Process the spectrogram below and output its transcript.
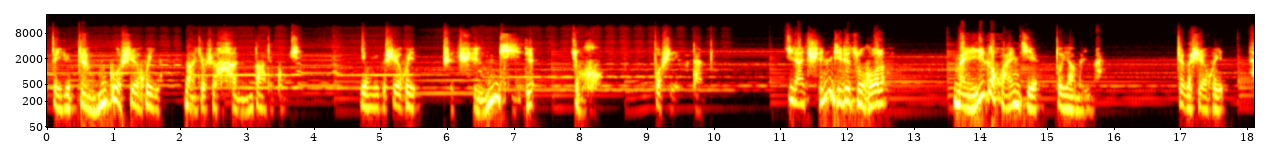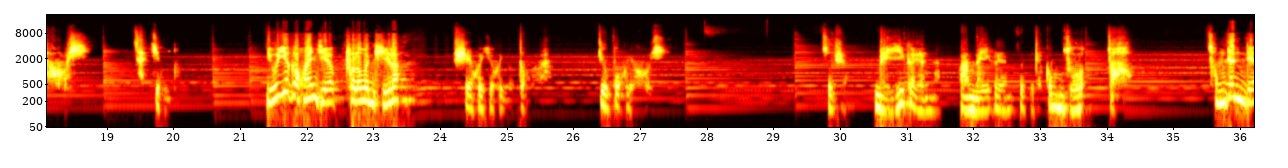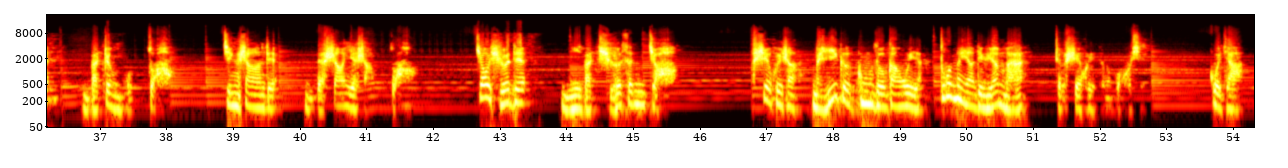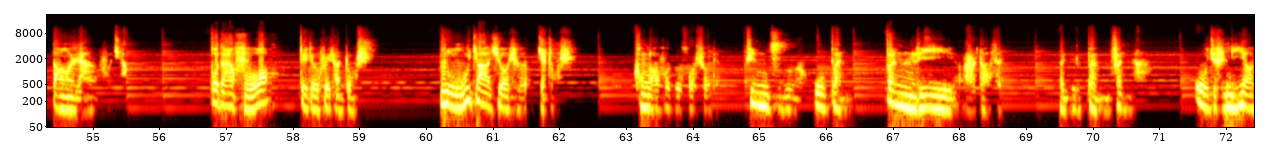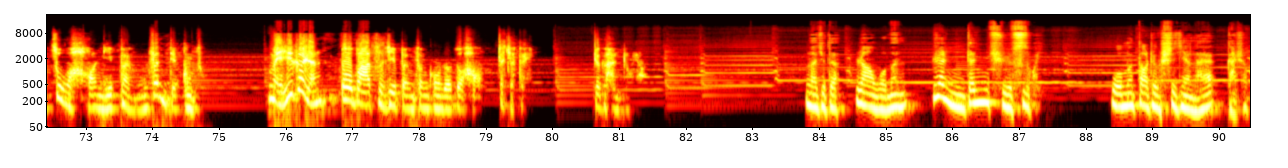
对于整个社会那就是很大的贡献。因为一个社会是群体的组合，不是一个单独。既然群体的组合了，每一个环节都要美满。这个社会才和谐，才进步。有一个环节出了问题了，社会就会有动，就不会和谐。所以说，每一个人呢，把每一个人自己的工作做好，从政的你把政务做好，经商的你在商业上做好，教学的你把学生教好。社会上每一个工作岗位啊，都那样的圆满，这个社会才能不和谐。国家当然富强，不但佛对这个非常重视，儒家教学也重视。孔老夫子所说的“君子务本，本立而道分”，那就是本分呐。务就是你要做好你本分的工作。每一个人都把自己本分工作做好，这就对，这个很重要。那就得让我们认真去思维：我们到这个世间来干什么？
